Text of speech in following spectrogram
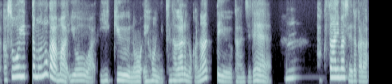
だからそういったものが、まあ、要は EQ の絵本につながるのかなっていう感じで、たくさんありますね。だから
